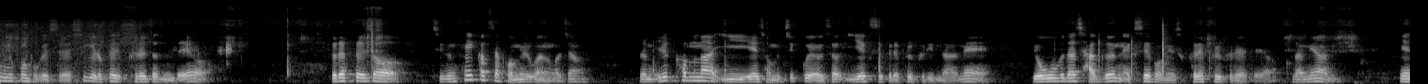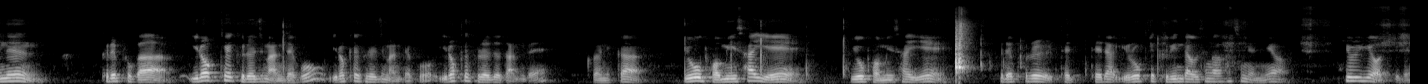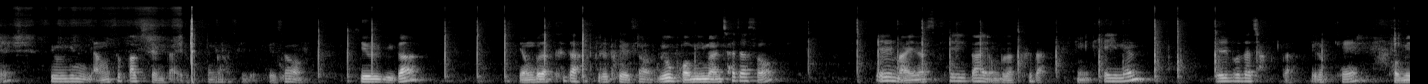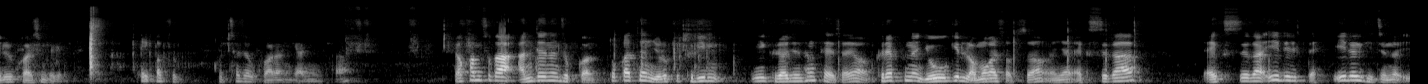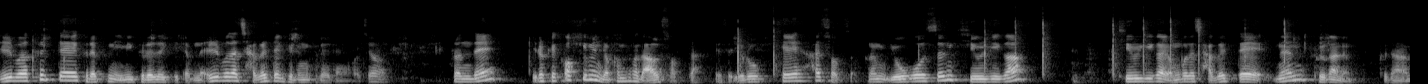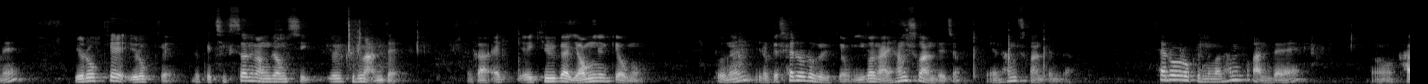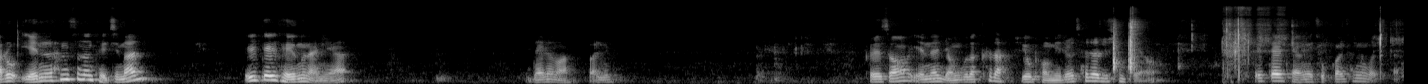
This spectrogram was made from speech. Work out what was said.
26번 보겠어요. 식이 이렇게 그려졌는데요. 그래프에서 지금 k 값의 범위를 구하는 거죠. 그럼 1,2의 점을 찍고 여기서 2x 그래프를 그린 다음에 요거보다 작은 x의 범위에서 그래프를 그려야 돼요. 그러면 얘는 그래프가 이렇게 그려지면 안 되고 이렇게 그려지면 안 되고 이렇게 그려져도 안 돼. 그러니까 요 범위 사이에 요 범위 사이에 그래프를 대, 략 이렇게 그린다고 생각하시면요. 기울기가 어떻게 돼? 기울기는 양수값이 된다 이렇게 생각하시면 돼요. 그래서 기울기가 0보다 크다 이렇게 해서 요 범위만 찾아서 1-k가 0보다 크다. 음, k는 1보다 작다. 이렇게 범위를 구하시면 되겠다. k 값을 구체적으로 구하라는 게 아니니까. 역함수가 안 되는 조건. 똑같은 이렇게 그림이 그려진 상태에서요. 그래프는 여기를 넘어갈 수 없어. 왜냐면 x가 x가 1일 때, 1을 기준으로 1보다 클 때 그래프는 이미 그려져 있기 때문에 1보다 작을 때 그림을 그려야 되는 거죠. 그런데 이렇게 꺾이면 역함수가 나올 수 없다. 그래서 이렇게 할 수 없어. 그럼 요것은 기울기가 기울기가 0보다 작을 때는 불가능. 그 다음에 이렇게 이렇게 이렇게 직선 방정식을 그리면 안 돼. 그러니까 엑- 기울기가 0일 경우 또는 이렇게 세로로 그릴 경우 이건 아예 함수가 안 되죠. 얘는 함수가 안 된다. 세로로 그리는 건 함수가 안 돼. 어, 가로 얘는 함수는 되지만 1대1 대응은 아니야. 내려놔 빨리. 그래서 얘는 0보다 크다. 이 범위를 찾아주시면 돼요. 1대1 대응의 조건 찾는 것이다.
